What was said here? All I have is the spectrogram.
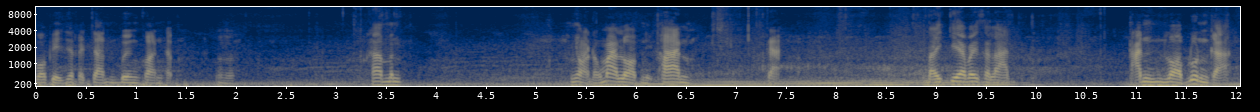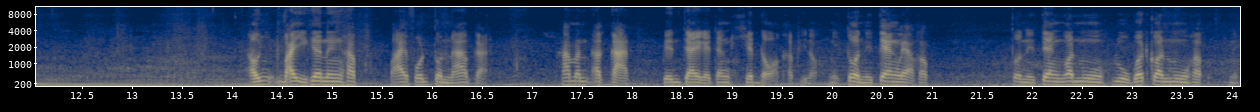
บอเพียจักรจันเบิ่งก่อนครับอืถ้ามันหยอดออกมารอบนี่พานกะใบเกียร์ใบสลัด ตันรอบรุ่นกะ เอาใบอีกเท่านึงครับปลายฝนต้นหน้าวกะ ถ้ามันอากาศเป็นใจกับจังเฮ็ดดอกครับพี่น้องนี่ต้นนี้แต่งแล้วครับ ต้นนี้แต่งก้อนมูลูกเบิดก้อนมูครับนี่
